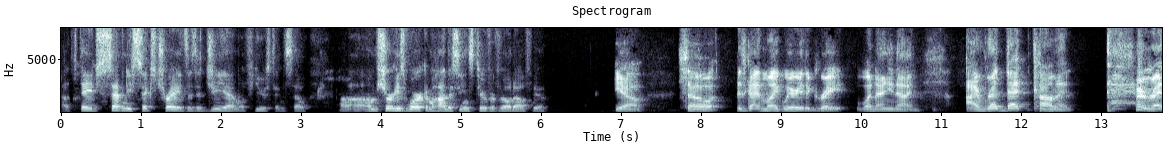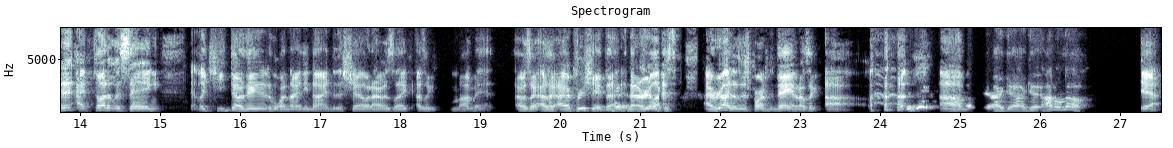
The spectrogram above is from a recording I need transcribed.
uh, staged 76 trades as a GM of Houston. So uh, I'm sure he's working behind the scenes too for Philadelphia. Yeah. So this guy Mike Weary the Great, 199. I read that comment. Read it. I thought it was saying like he donated 199 to the show, and I was like, I was like, my man. I was like, I was like, I appreciate that. And then I realized, I realized it was just part of the name, and I was like, ah. um, yeah, I get, I get, I don't know. Yeah,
